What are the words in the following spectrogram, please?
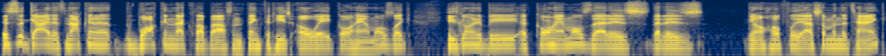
this is a guy that's not gonna walk in that clubhouse and think that he's 08 Cole Hamels. Like he's going to be a Cole Hamels that is that is you know hopefully has some in the tank,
